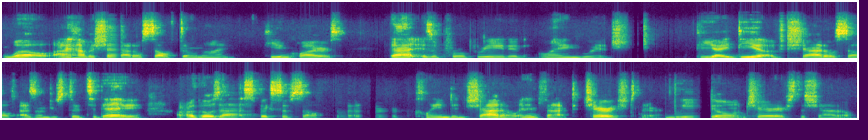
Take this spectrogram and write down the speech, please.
Well, I have a shadow self, don't I? He inquires. That is appropriated language. The idea of shadow self, as understood today, are those aspects of self that are claimed in shadow and, in fact, cherished there. We don't cherish the shadow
